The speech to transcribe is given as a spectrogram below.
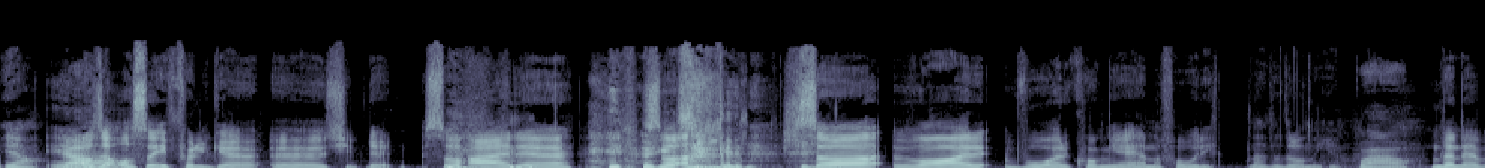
Ja. Ja. Altså, også ifølge uh, kilder så er uh, så, så var vår konge en av favorittene til dronningen. Wow. Men jeg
